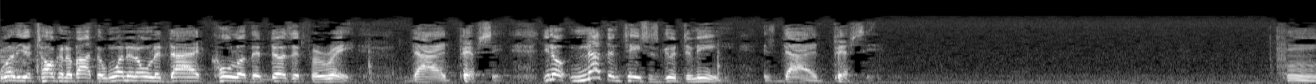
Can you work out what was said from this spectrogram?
whether you're talking about the one and only Diet Cola that does it for Ray, Diet Pepsi. You know, nothing tastes as good to me as Diet Pepsi. Hmm.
